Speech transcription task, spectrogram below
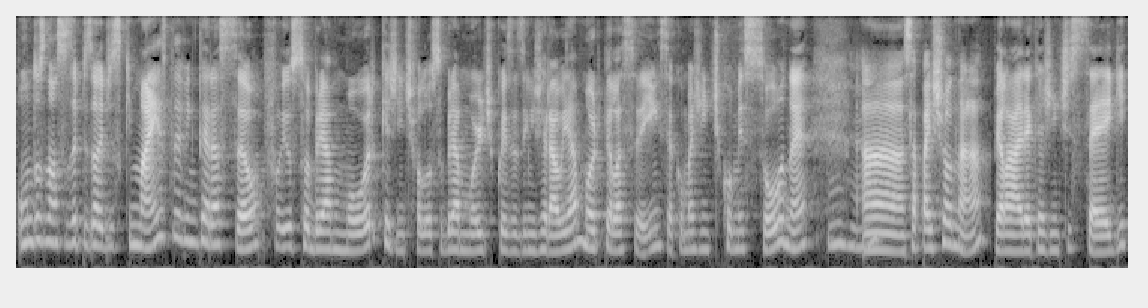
Um dos nossos episódios que mais teve interação foi o sobre amor, que a gente falou sobre amor de coisas em geral e amor pela ciência, como a gente começou, né, uhum. a se apaixonar pela área que a gente segue.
